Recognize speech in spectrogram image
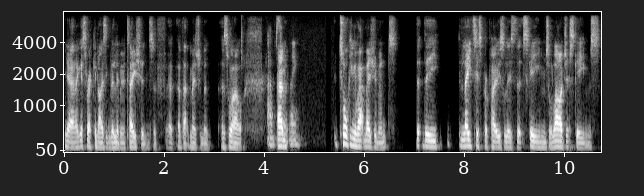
Yeah, and I guess recognizing the limitations of, of, of that measurement as well. Absolutely. Um, talking about measurement, the, the, latest proposal is that schemes or larger schemes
